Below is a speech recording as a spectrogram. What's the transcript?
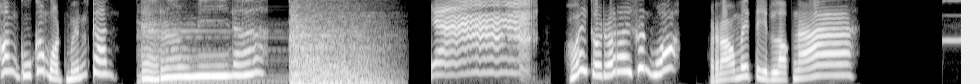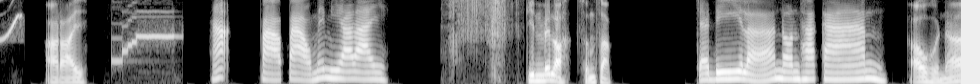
ห้องกูก็หมดเหมือนกัน แต่เรามีนะ เฮ้ยเกิดอะไรขึ้นวะ เราไม่ติดหรอกนะ อะไร เปล่าเปล่าไม่มีอะไร กินไหมหรอ สมศักดิ์จะดีเหรอนนทการ เอาหัวหน้า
